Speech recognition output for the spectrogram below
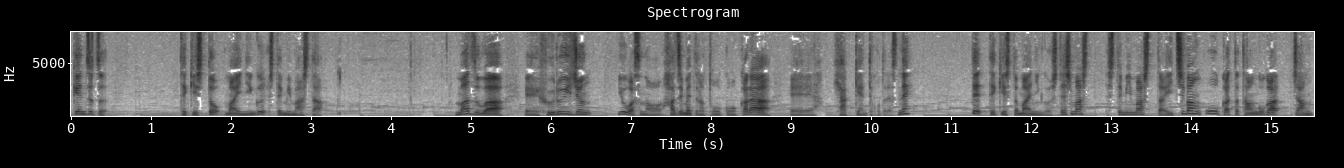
件ずつテキストマイニングしてみました。まずは、えー、古い順要はその初めての投稿から、えー、100件ってことですね。でテキストマイニングをしてしましてみました。一番多かった単語がじゃん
